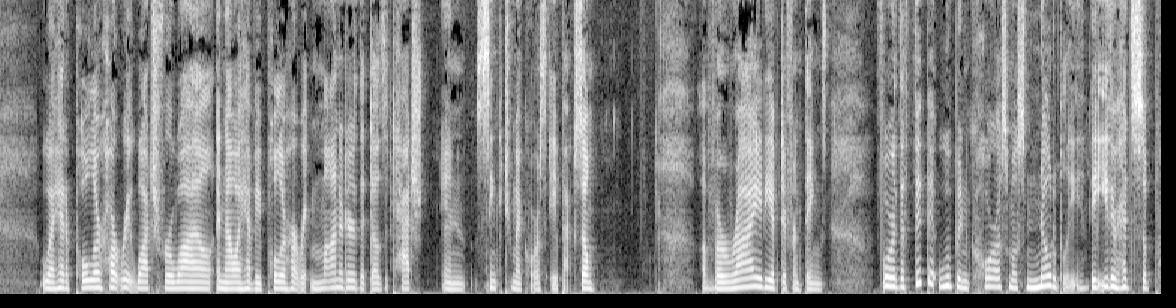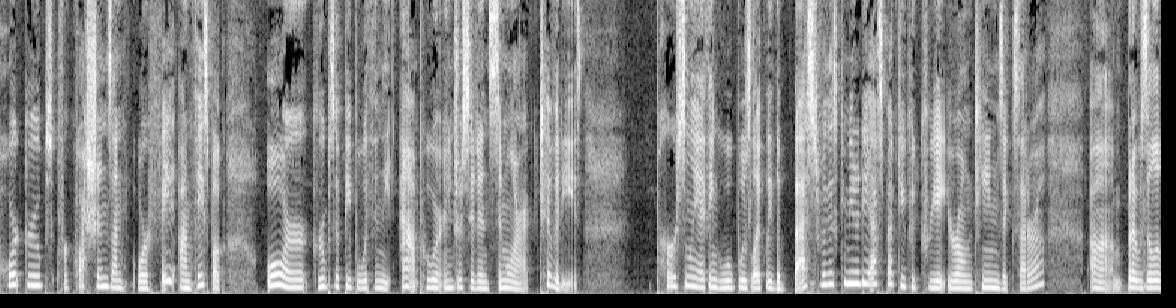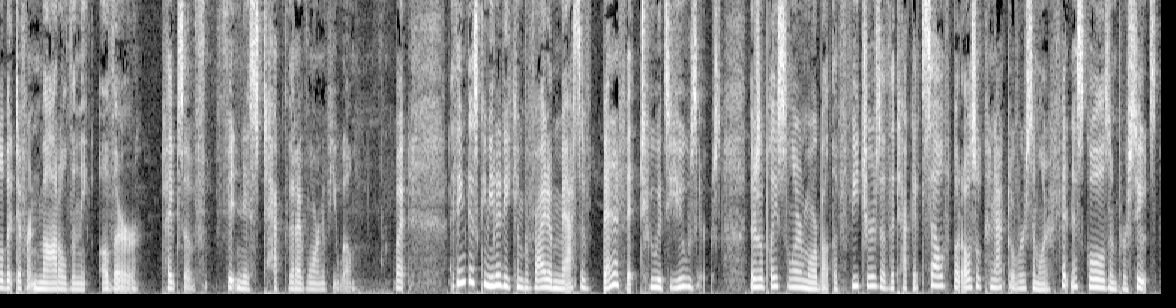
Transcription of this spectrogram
I had a polar heart rate watch for a while, and now I have a polar heart rate monitor that does attach and sync to my Coros Apex. So a variety of different things. For the Fitbit Whoop and Coros, most notably, they either had support groups for questions on or fa- on Facebook, or groups of people within the app who are interested in similar activities. Personally, I think Whoop was likely the best for this community aspect. You could create your own teams, etc. Um, but it was a little bit different model than the other types of fitness tech that I've worn, if you will. But I think this community can provide a massive benefit to its users. There's a place to learn more about the features of the tech itself, but also connect over similar fitness goals and pursuits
